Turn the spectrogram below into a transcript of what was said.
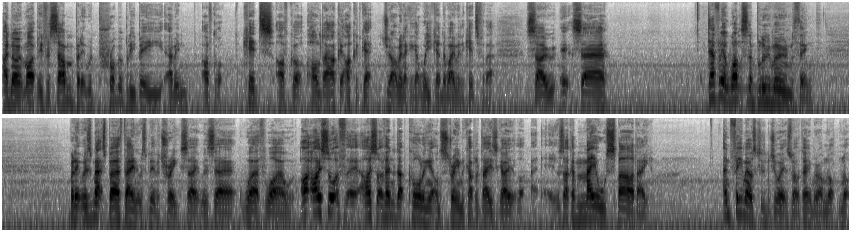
I know it might be for some, but it would probably be. I mean, I've got kids. I've got holiday. I could, I could get. Do you know what I mean? I could get weekend away with the kids for that. So it's uh, definitely a once in a blue moon thing. But it was Matt's birthday and it was a bit of a treat, so it was uh, worthwhile. I, I, sort of, I sort of ended up calling it on stream a couple of days ago. It was like a male spa day, and females could enjoy it as well. Don't me. I'm not not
